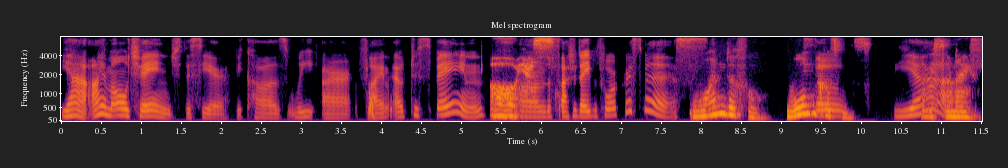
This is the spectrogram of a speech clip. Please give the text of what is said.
Yeah, I am all changed this year because we are flying out to Spain Oh yes. on the Saturday before Christmas. Wonderful. Warm So- Christmas. Yeah. That'd be so nice.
